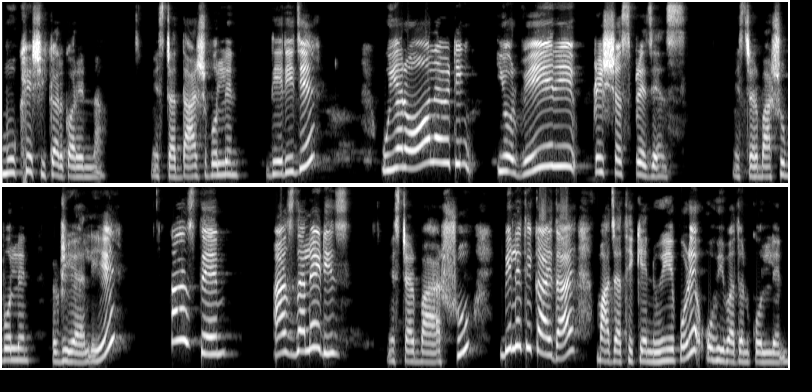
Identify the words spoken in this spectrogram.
মুখে স্বীকার করেন না। মিস্টার দাস বললেন, দেরি যে। We are all awaiting your very precious presence mister Basu বললেন really ask them ask the ladies mister Basu বিলেতি কায়দায় মাজা থেকে নুয়ে পড়ে অভিবাদন করলেন।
